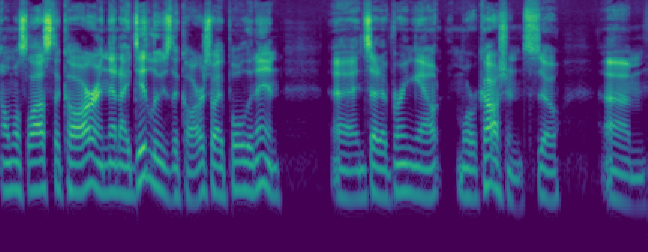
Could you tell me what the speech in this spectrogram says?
almost lost the car, and then I did lose the car, so I pulled it in uh, instead of bringing out more caution. So, um,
